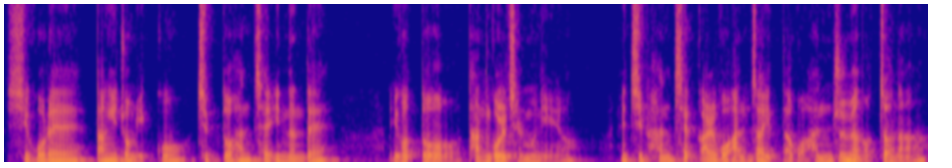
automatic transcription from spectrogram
시골에 땅이 좀 있고 집도 한 채 있는데 이것도 단골 질문이에요. 집 한 채 깔고 앉아 있다고 안 주면 어쩌나?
